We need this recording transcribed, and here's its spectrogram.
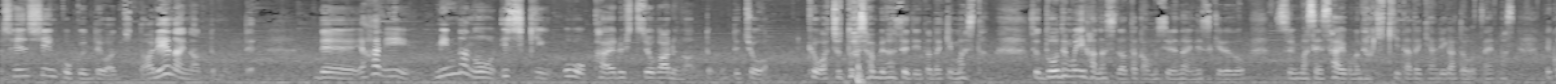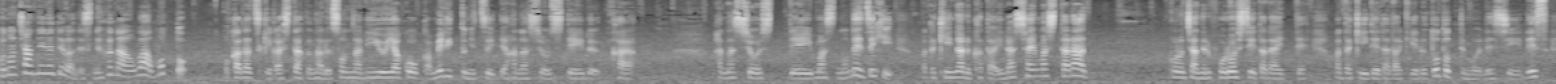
う先進国ではちょっとありえないなって思って。でやはりみんなの意識を変える必要があるなって思って今日は。今日はちょっと喋らせていただきました。ちょっとどうでもいい話だったかもしれないんですけれどすみません。最後までお聴きいただきありがとうございます。でこのチャンネルではですね普段はもっとお片付けがしたくなるそんな理由や効果メリットについて話をしているか話をしていますのでぜひまた気になる方いらっしゃいましたらこのチャンネルフォローしていただいてまた聞いていただけるととっても嬉しいです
